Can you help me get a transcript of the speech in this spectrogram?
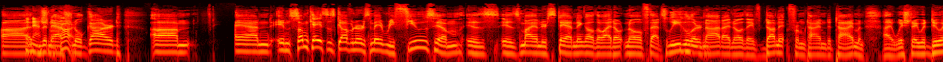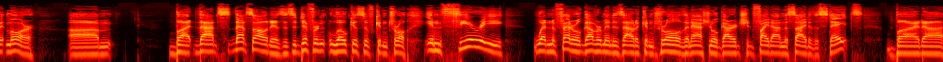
uh, the National, the National Guard. Guard um, and in some cases governors may refuse him is is my understanding although i don't know if that's legal mm. or hmm. not i know they've done it from time to time and i wish they would do it more um, but that's that's all it is it's a different locus of control in theory when the federal government is out of control the national guard should fight on the side of the states but uh,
